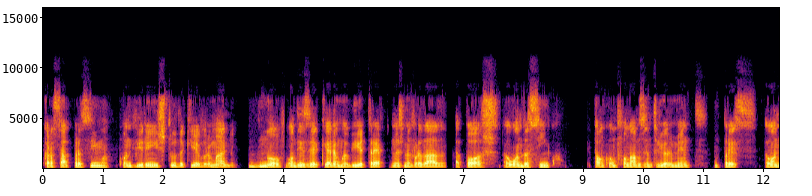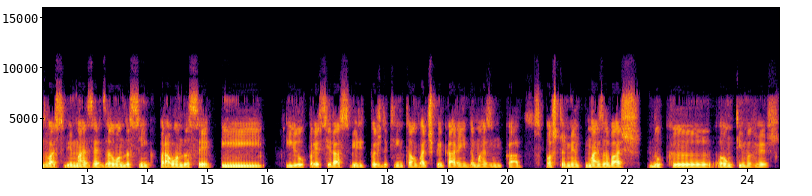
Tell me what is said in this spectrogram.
craçado para cima, quando virem isto tudo aqui a vermelho de novo, vão dizer que era uma Bia Trap, mas na verdade, após a onda 5, tal como falámos anteriormente, o preço aonde vai subir mais é da onda 5 para a onda C e, e o preço irá subir e depois daqui então vai despencar ainda mais um bocado, supostamente mais abaixo do que a última vez.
